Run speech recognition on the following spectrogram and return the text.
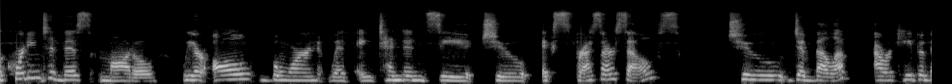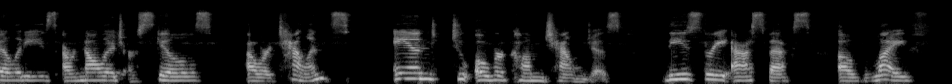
According to this model, we are all born with a tendency to express ourselves, to develop our capabilities, our knowledge, our skills, our talents, and to overcome challenges. These three aspects of life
